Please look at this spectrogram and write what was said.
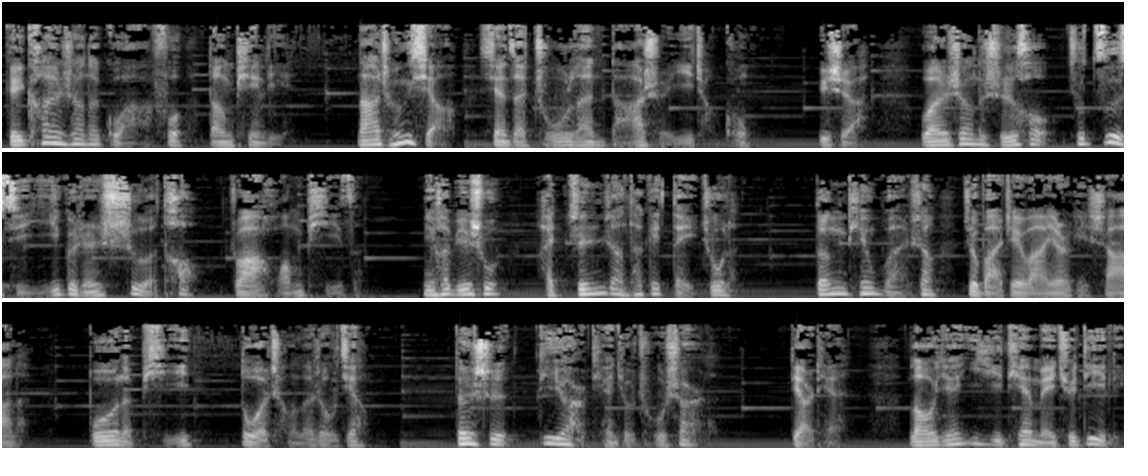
给看上的寡妇当聘礼，哪成想现在竹篮打水一场空。于是啊，晚上的时候就自己一个人设套抓黄皮子。你还别说，还真让他给逮住了。当天晚上就把这玩意儿给杀了，剥了皮剁成了肉酱。但是第二天就出事儿了。第二天，老严一天没去地里。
